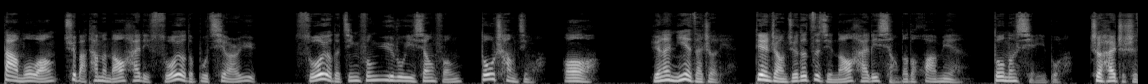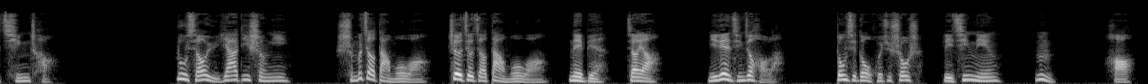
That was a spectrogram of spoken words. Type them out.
大魔王却把他们脑海里所有的不期而遇，所有的金风玉露一相逢都唱尽了哦！原来你也在这里，店长觉得自己脑海里想到的画面都能写一部了，这还只是清唱。陆小雨压低声音：“什么叫大魔王？这就叫大魔王。”那边江阳，你练琴就好了，东西等我回去收拾。李青宁，嗯，好。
